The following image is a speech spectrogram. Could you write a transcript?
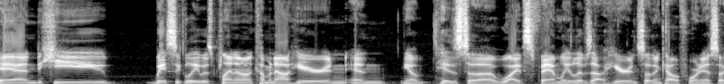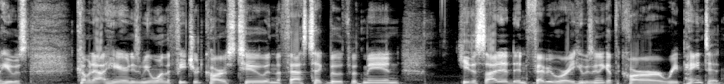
And he basically was planning on coming out here and, and you know his uh, wife's family lives out here in southern california. So he was coming out here and he's gonna be one of the featured cars too in the fast tech booth with me. And he decided in february he was going to get the car repainted.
